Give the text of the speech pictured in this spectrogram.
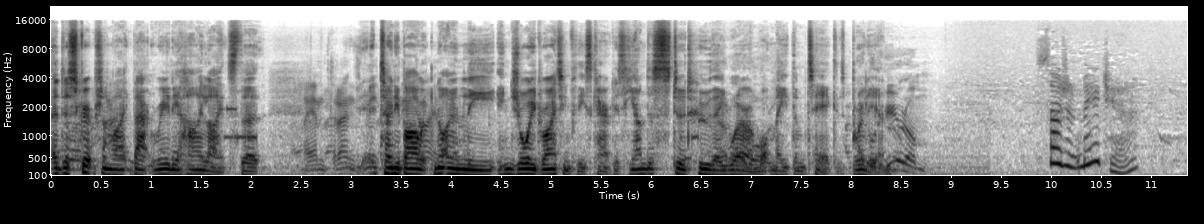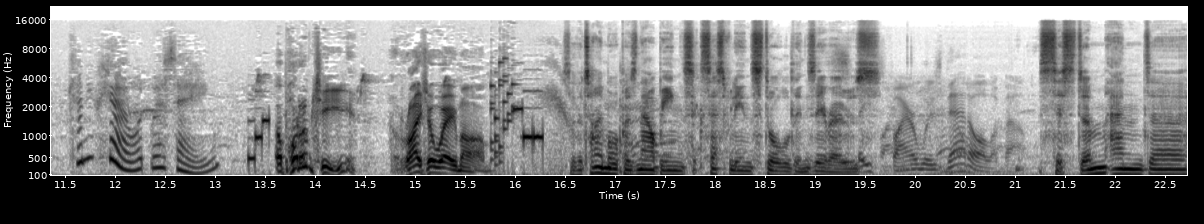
a description like that really highlights that Tony Barwick not only enjoyed writing for these characters, he understood who they were and what made them tick. It's brilliant. Sergeant Major, can you hear what we're saying? A pot of tea? Right away, Mom. So the Time Warp has now been successfully installed in Zero's Fire was that all about? system, and uh,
